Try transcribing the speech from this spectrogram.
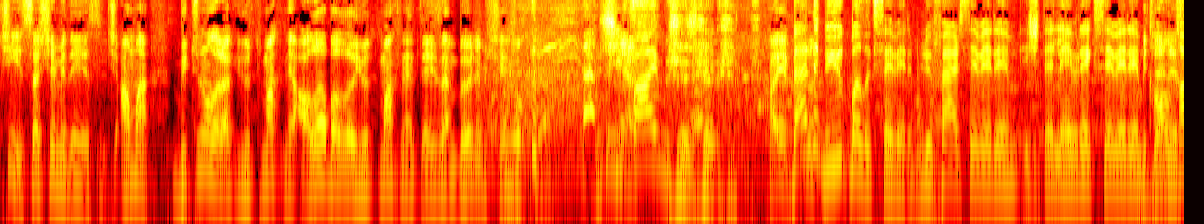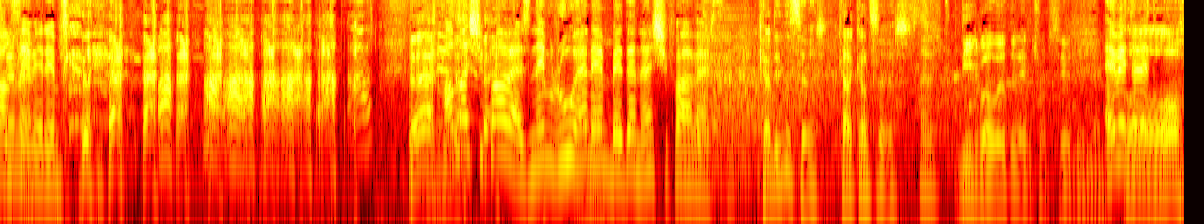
çiğ sashimi de yesin. Ama bütün olarak yutmak ne? Ala balığı yutmak ne teyzem? Böyle bir şey yok ya. Şifaymış. Hayır, Ben bunu- de büyük balık severim. Lüfer severim, işte levrek severim, Bir kalkan denesene. severim. Allah şifa versin. Hem ruhen hem bedenen şifa versin. De sever. Kalkan sever. Evet. dil balığıdır en çok sevdiğim benim. Evet evet. Oh.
